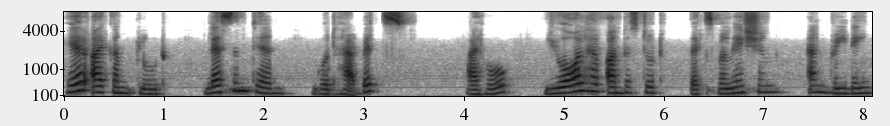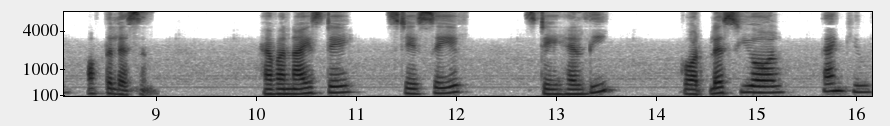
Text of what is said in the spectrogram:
here I conclude Lesson 10 Good Habits. I hope you all have understood the explanation and reading of the lesson. Have a nice day. Stay safe. Stay healthy. God bless you all. Thank you.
